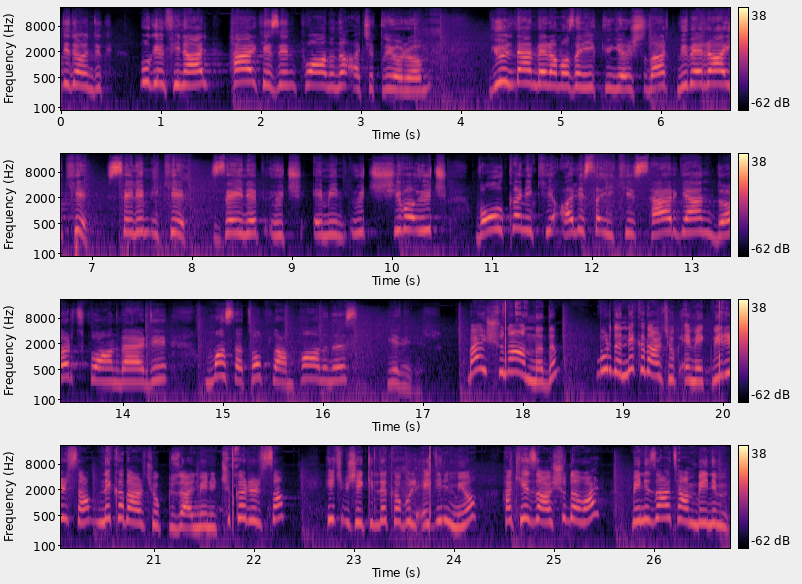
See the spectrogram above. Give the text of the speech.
Hadi döndük. Bugün final. Herkesin puanını açıklıyorum. Gülden ve Ramazan ilk gün yarıştılar. Müberra 2, Selim 2, Zeynep 3, Emin 3, Şiva 3, Volkan 2, Alisa 2, Sergen 4 puan verdi. Masa toplam puanınız 21. Ben şunu anladım. Burada ne kadar çok emek verirsem, ne kadar çok güzel menü çıkarırsam hiçbir şekilde kabul edilmiyor. Ha keza şu da var. Beni zaten benim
